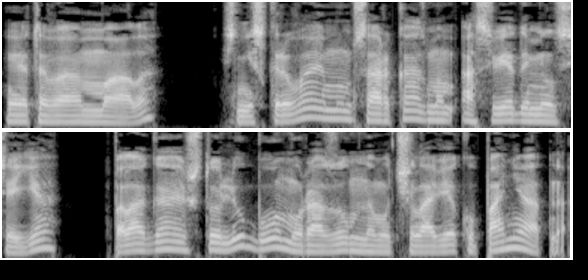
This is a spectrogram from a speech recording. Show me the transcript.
«Этого мало?» С нескрываемым сарказмом осведомился я, полагая, что любому разумному человеку понятно.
